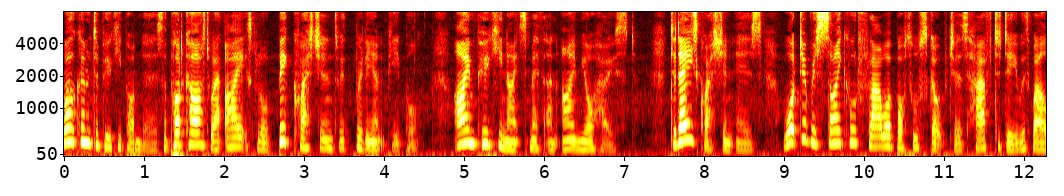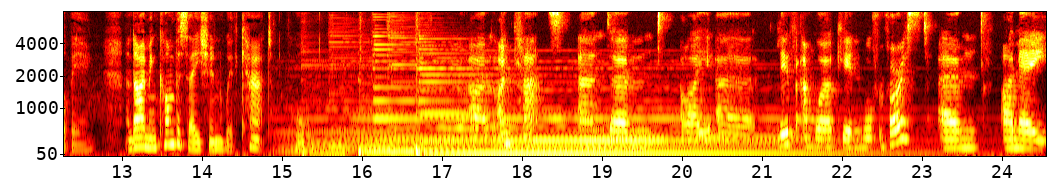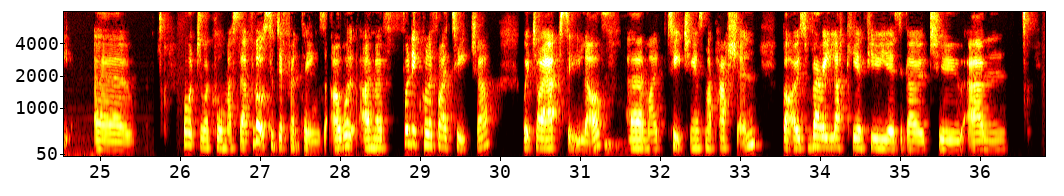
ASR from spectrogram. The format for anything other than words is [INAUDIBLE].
Welcome to Pooky Ponders, the podcast where I explore big questions with brilliant people. I'm Pooky Knightsmith and I'm your host. Today's question is What do recycled flower bottle sculptures have to do with well-being? And I'm in conversation with Kat Hall. Um, I'm Kat, and um, I uh, live and work in Waltham Forest. Um, I'm a uh, what do I call myself? Lots of different things. i w- I'm a fully qualified teacher, which I absolutely love. Uh, my teaching is my passion, but I was very lucky a few years ago to um,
